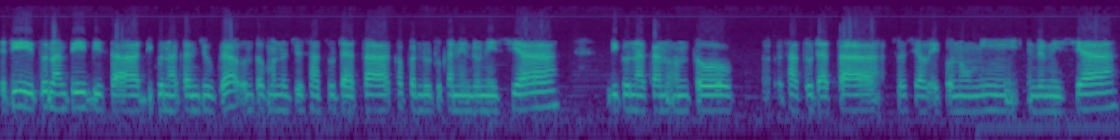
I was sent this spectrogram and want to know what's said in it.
Jadi itu nanti bisa digunakan juga untuk menuju satu data kependudukan Indonesia, digunakan untuk satu data sosial ekonomi Indonesia,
